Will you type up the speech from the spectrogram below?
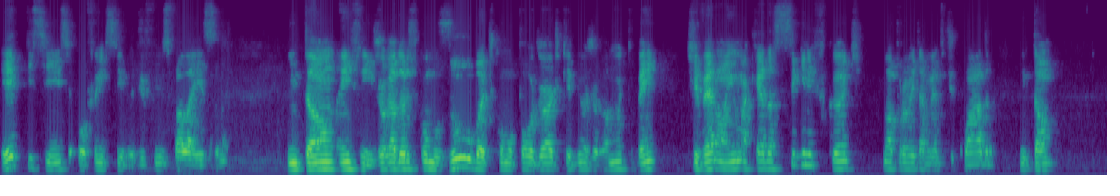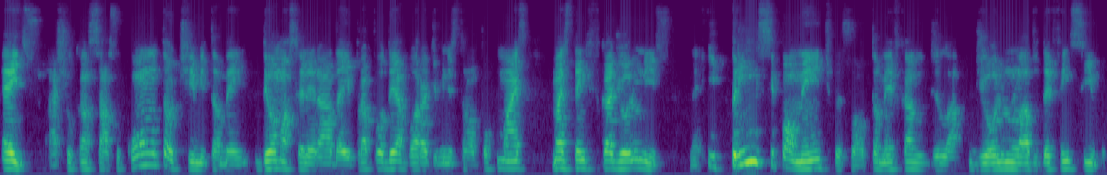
eficiência ofensiva. Difícil falar isso, né? Então, enfim, jogadores como Zubat, como Paul George, que vinham jogando muito bem, tiveram aí uma queda significante no aproveitamento de quadra. Então, é isso. Acho que o cansaço conta, o time também deu uma acelerada aí para poder agora administrar um pouco mais, mas tem que ficar de olho nisso. Né? E principalmente, pessoal, também ficar de, de olho no lado defensivo.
